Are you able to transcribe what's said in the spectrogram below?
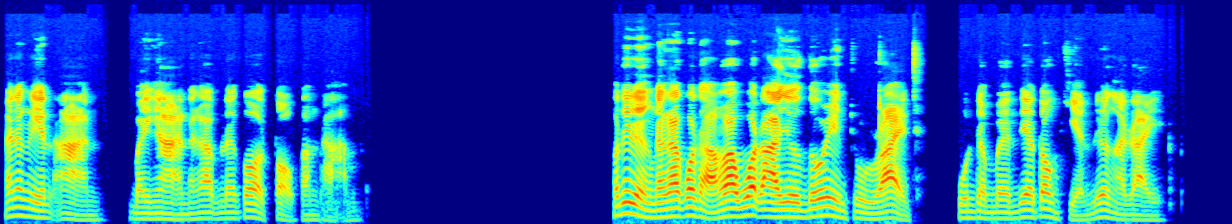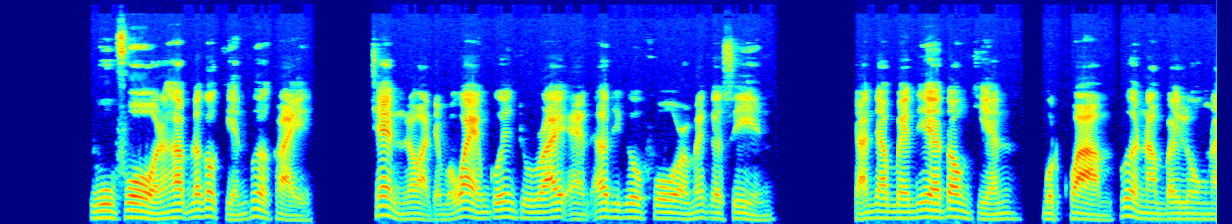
ให้นักเรียนอ่านใบงานนะครับ แล้วก็ตอบคำถาม ข้อที่หนึ่งนะครับก็ถามว่า what are you doing to write คุณจำเป็นที่จะต้องเขียนเรื่องอะไร who for นะครับ แล้วก็เขียนเพื่อใคร เช่น เราอาจจะบอกว่า I'm going to write an article for a magazine ฉันจำเป็นที่จะต้องเขียน บทความเพื่อนำไปลงใน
